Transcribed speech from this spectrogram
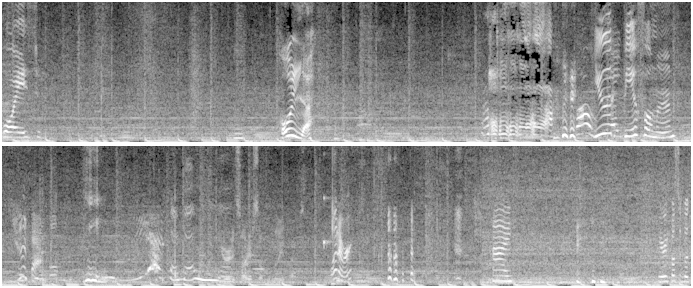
boys. Hola. you look beautiful, man. You're beautiful. you already saw yourself a million times. Whatever. Hi. we were supposed to go to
